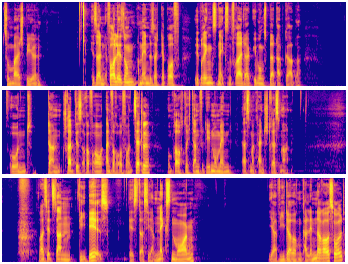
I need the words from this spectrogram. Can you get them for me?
Zum Beispiel, Ihr seid in der Vorlesung, am Ende sagt der Prof, übrigens, nächsten Freitag Übungsblattabgabe. Und dann schreibt ihr es auch auf, einfach auf euren Zettel und braucht euch dann für den Moment erstmal keinen Stress machen. Was jetzt dann die Idee ist, ist, dass ihr am nächsten Morgen ja wieder euren Kalender rausholt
